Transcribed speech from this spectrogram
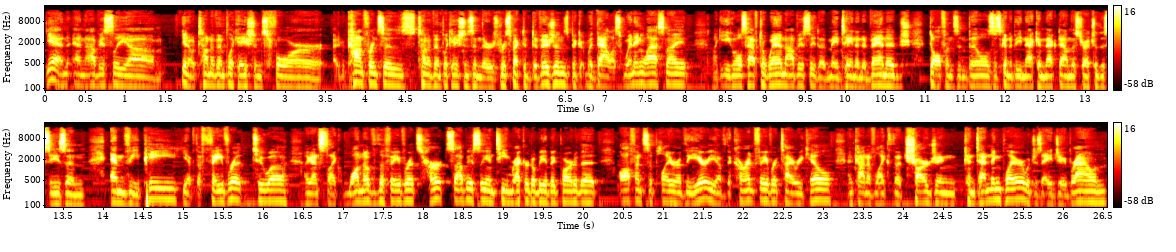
Yeah, and, and obviously, um, you know, ton of implications for conferences, ton of implications in their respective divisions. With Dallas winning last night, like Eagles have to win obviously to maintain an advantage. Dolphins and Bills is going to be neck and neck down the stretch of the season. MVP, you have the favorite Tua against like one of the favorites. Hurts obviously, and team record will be a big part of it. Offensive Player of the Year, you have the current favorite Tyreek Hill, and kind of like the charging contending player, which is AJ Brown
